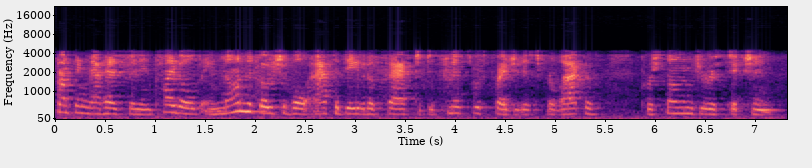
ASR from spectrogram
something that has been entitled a non-negotiable affidavit of fact to dismiss with prejudice for lack of personam jurisdiction,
